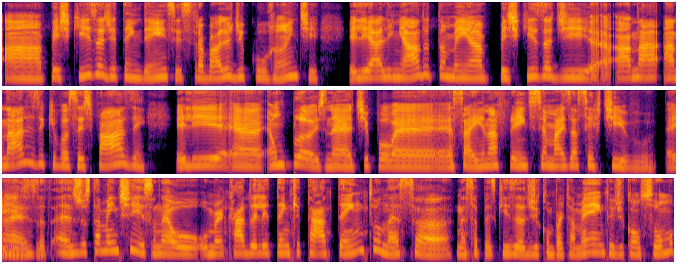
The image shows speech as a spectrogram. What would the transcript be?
a pesquisa de tendência, esse trabalho de currante, ele é alinhado também à pesquisa de. A, análise que vocês fazem, ele é, é um plus, né? Tipo, é, é sair na frente e ser mais assertivo. É, isso. exata- É justamente isso, né? O, o mercado ele tem que estar atento nessa, nessa pesquisa de comportamento e de consumo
